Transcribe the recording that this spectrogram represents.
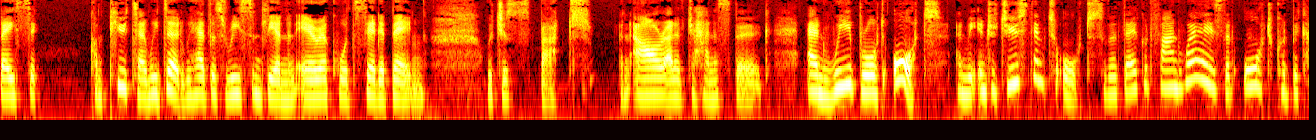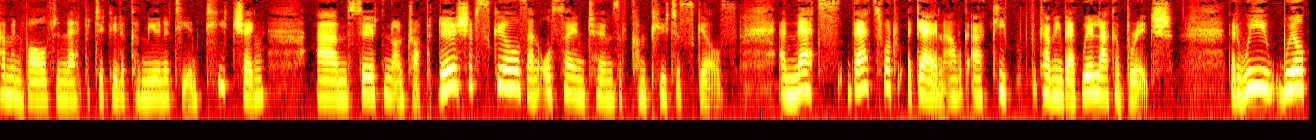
basic computer. And we did. We had this recently in an area called Sedibeng, which is about an hour out of Johannesburg. And we brought Ort and we introduced them to Ort so that they could find ways that Ort could become involved in that particular community in teaching um, certain entrepreneurship skills and also in terms of computer skills. And that's that's what again I, I keep coming back. We're like a bridge that we will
